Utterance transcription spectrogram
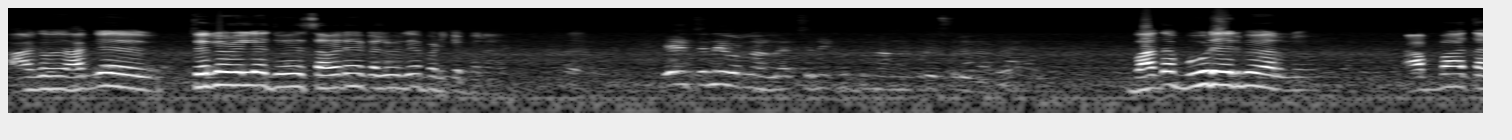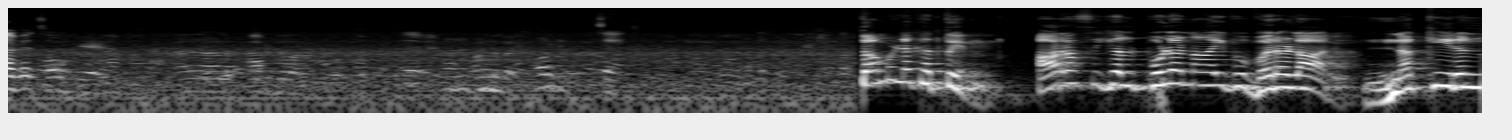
அங்கே அங்கே திருநெல்வேலியில் தூய சவரிய கல்லூரியிலே படிக்க போகிறேன் ஏன் சென்னை வரலாம்ல? சென்னை கூப்பிட்டுருந்தாங்க கூட சொல்லியிருந்தாங்க பார்த்தா பூடு ஏறி போய் வரணும். அப்பா தகச்சு ஓகே. சரி. தமிழகத்தின் அரசியல் புலனாய்வு வரலாறு நக்கீரன்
